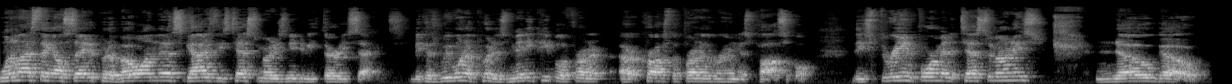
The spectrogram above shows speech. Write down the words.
One last thing I'll say to put a bow on this, guys, these testimonies need to be 30 seconds because we want to put as many people in front of, across the front of the room as possible. These three and four minute testimonies, no go.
